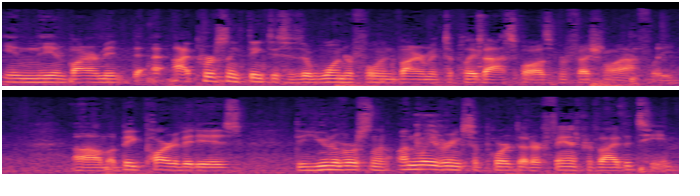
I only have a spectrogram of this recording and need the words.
in the environment. That, I personally think this is a wonderful environment to play basketball as a professional athlete. Um, a big part of it is the universal and unwavering support that our fans provide the team.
